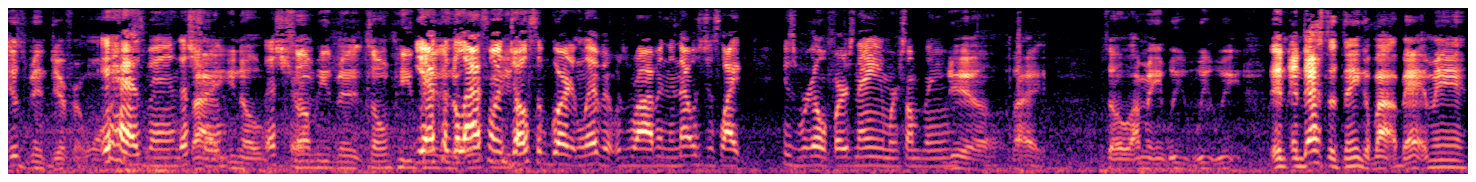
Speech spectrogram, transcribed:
it's been different ones. It has been. That's like, true. you know, That's true. some he's been, some he's Yeah, because in the last one. Joseph Gordon-Levitt, was Robin, and that was just like his real first name or something. Yeah, like so. I mean, we we we, and and that's the thing about Batman,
